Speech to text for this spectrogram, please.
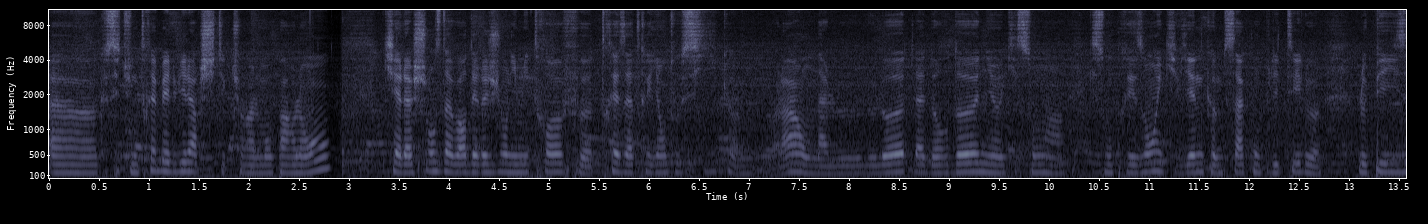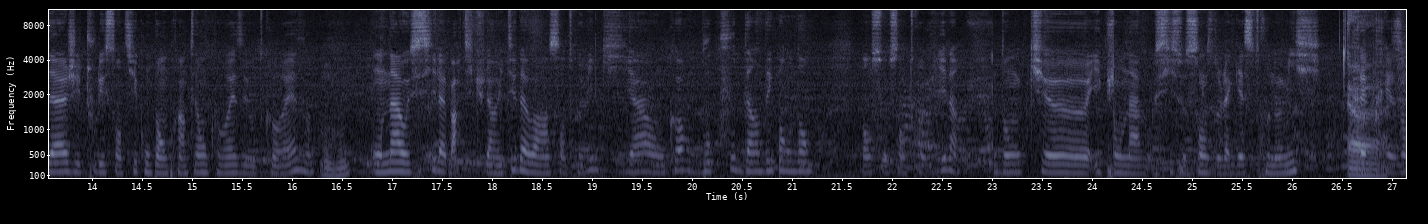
euh, que c'est une très belle ville architecturalement parlant, qui a la chance d'avoir des régions limitrophes euh, très attrayantes aussi, comme voilà, on a le, le Lot, la Dordogne qui sont, euh, qui sont présents et qui viennent comme ça compléter le, le paysage et tous les sentiers qu'on peut emprunter en Corrèze et Haute-Corrèze. Mhm. On a aussi la particularité d'avoir un centre-ville qui a encore beaucoup d'indépendants dans son centre-ville. Donc, euh, et puis on a aussi ce sens de la gastronomie très Ah, présent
